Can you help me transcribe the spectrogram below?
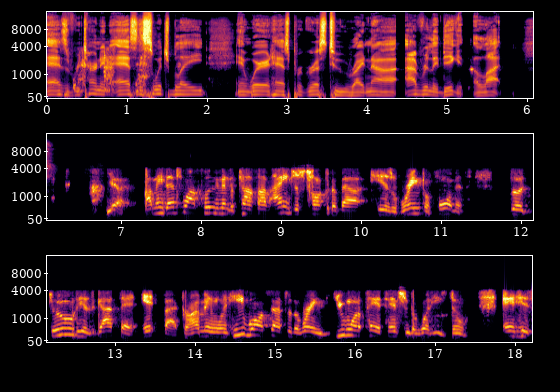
as returning as the Switchblade and where it has progressed to right now, I, I really dig it a lot. Yeah, I mean that's why I put him in the top five. I ain't just talking about his ring performance. The dude has got that it factor. I mean, when he walks out to the ring, you want to pay attention to what he's doing, and his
